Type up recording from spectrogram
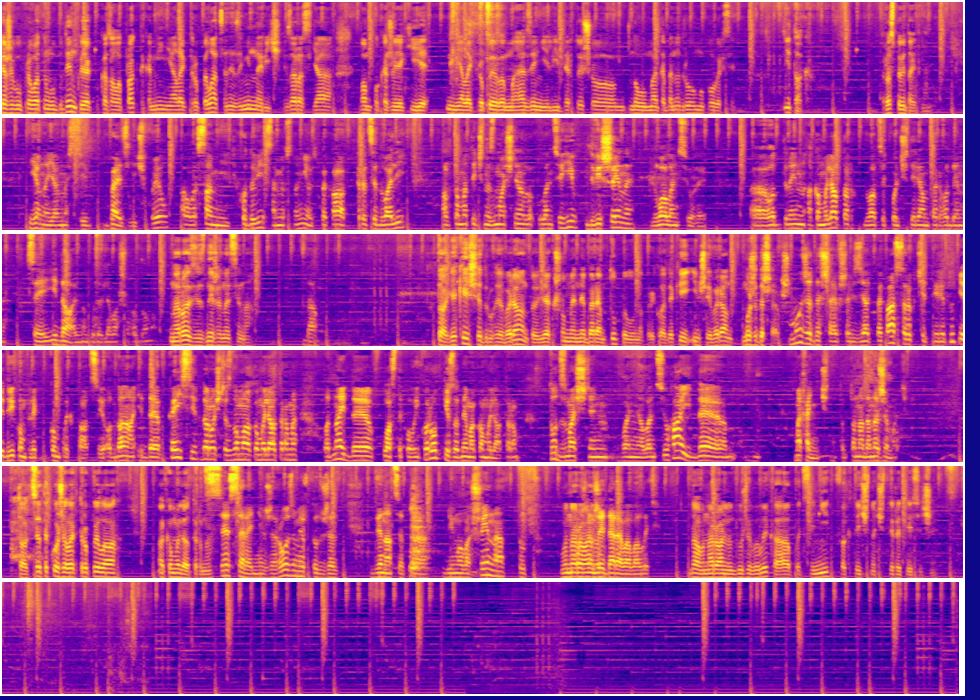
Я живу у приватному будинку, як показала практика, міні-електропила це незамінна річ. Зараз я вам покажу, які є міні-електропиви в магазині Лідер, той, що в новому АТБ на другому поверсі. І так, розповідайте нам. Є в наявності безліч пил, але самі ходові, самі основні, ось ПК 32 лі, автоматичне змащення ланцюгів, дві шини, два ланцюги. Е, Один акумулятор 20 вольт 4 ампер години. Це ідеально буде для вашого дому. Наразі знижена ціна. Да. Так, який ще другий варіант? Якщо ми не беремо ту пилу, наприклад, який інший варіант може дешевше? Може дешевше взяти ПК-44. Тут є дві комплектації. Одна йде в кейсі дорожче з двома акумуляторами, одна йде в пластиковій коробці з одним акумулятором. Тут змащування ланцюга йде механічне, тобто треба нажимати. Так, це також електропила акумуляторна. Це середній вже розмір, тут вже 12 дюймова шина, тут Вона можна вже й реально, дерева валить. да, вона реально дуже велика, а по ціні фактично 4 тисячі.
